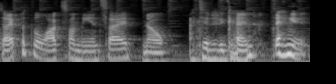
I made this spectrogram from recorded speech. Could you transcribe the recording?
Did I put the locks on the inside? No, I did it again. Dang it.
